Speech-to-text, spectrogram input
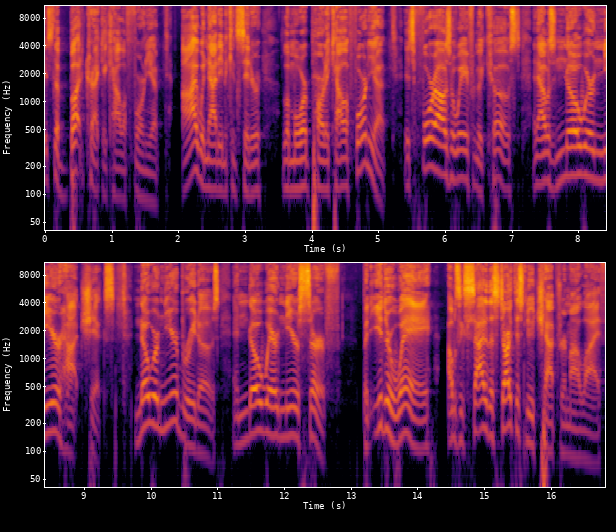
It's the butt crack of California. I would not even consider Lemoore part of California. It's four hours away from the coast, and I was nowhere near hot chicks, nowhere near burritos, and nowhere near surf. But either way, I was excited to start this new chapter in my life.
